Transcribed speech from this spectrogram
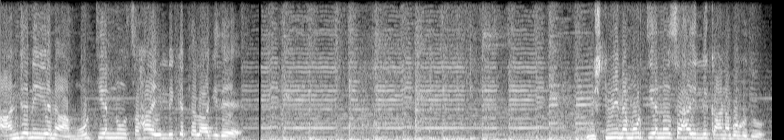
ಆಂಜನೇಯನ ಮೂರ್ತಿಯನ್ನು ಸಹ ಇಲ್ಲಿ ಕೆತ್ತಲಾಗಿದೆ. ವಿಷ್ಣುವಿನ ಮೂರ್ತಿಯನ್ನು ಸಹ ಇಲ್ಲಿ ಕಾಣಬಹುದು.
